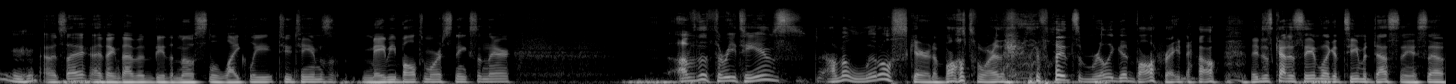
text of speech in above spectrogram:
Mm-hmm. I would say. I think that would be the most likely two teams. Maybe Baltimore sneaks in there. Of the three teams, I'm a little scared of Baltimore. They're, they're playing some really good ball right now. They just kind of seem like a team of destiny. So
